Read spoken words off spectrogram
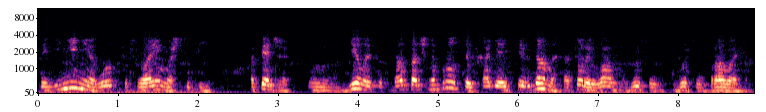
Соединение вот со своим HTTP. Опять же, делается достаточно просто, исходя из тех данных, которые вам выслал, выслал провайдер.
